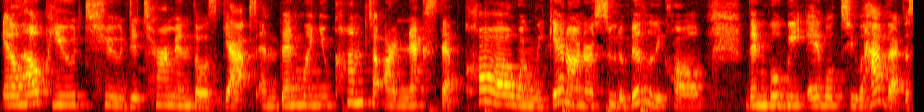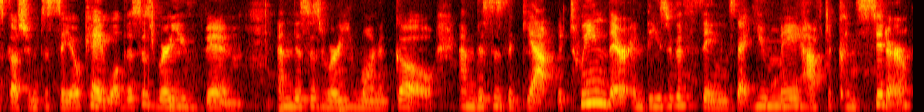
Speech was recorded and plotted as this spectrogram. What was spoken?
it'll help you to determine those gaps. And then when you come to our next step call, when we get on our suitability call, then we'll be able to have that discussion to say, okay, well, this is where you've been, and this is where you want to go, and this is the gap between there, and these are the things that you may have to consider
